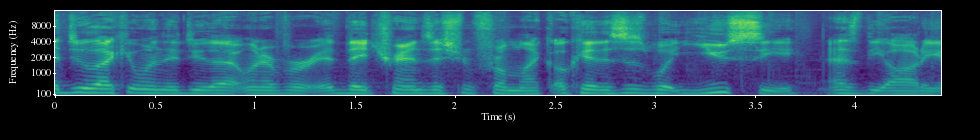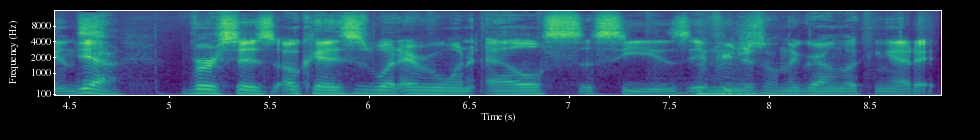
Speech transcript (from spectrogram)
I do like it when they do that. Whenever they transition from like, okay, this is what you see as the audience, yeah, versus okay, this is what everyone else sees if you're Mhm. just on the ground looking at it.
